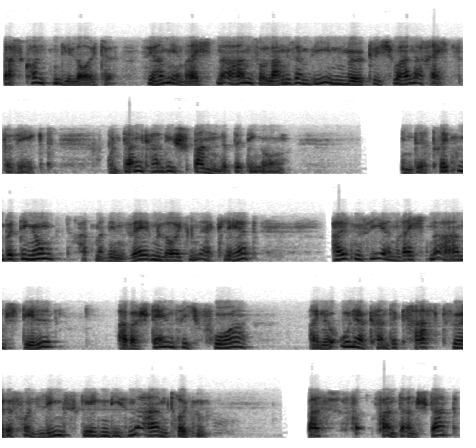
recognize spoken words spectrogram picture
Das konnten die Leute. Sie haben ihren rechten Arm so langsam wie ihnen möglich war nach rechts bewegt. Und dann kam die spannende Bedingung. In der dritten Bedingung hat man denselben Leuten erklärt, halten Sie Ihren rechten Arm still, aber stellen Sie sich vor, eine unerkannte Kraft würde von links gegen diesen Arm drücken. Was fand dann statt?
